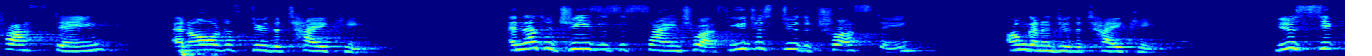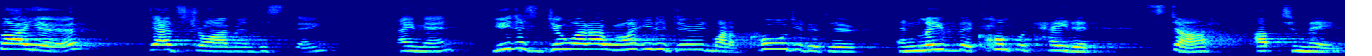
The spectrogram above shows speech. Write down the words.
trusting and I'll just do the taking. And that's what Jesus is saying to us. You just do the trusting. I'm going to do the taking. You just sit by you. Dad's driving this thing. Amen. You just do what I want you to do, and what I've called you to do, and leave the complicated stuff up to me.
